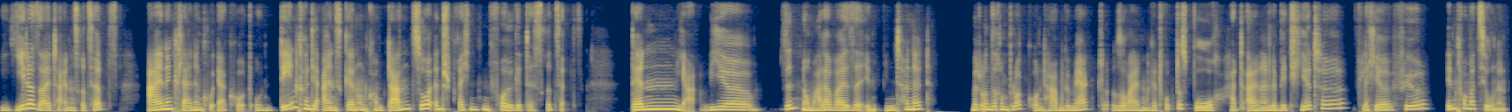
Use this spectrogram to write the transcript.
jeder Seite eines Rezepts einen kleinen QR-Code und den könnt ihr einscannen und kommt dann zur entsprechenden Folge des Rezepts. Denn ja, wir sind normalerweise im Internet mit unserem Blog und haben gemerkt, so ein gedrucktes Buch hat eine limitierte Fläche für Informationen.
